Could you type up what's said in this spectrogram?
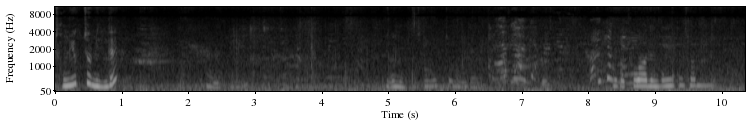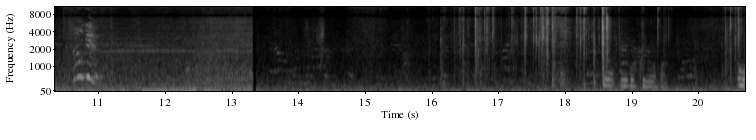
정육점인데? 어머, 정육점인데. 내가 좋아하는 문구점. 어, 이거 그거다. 어,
